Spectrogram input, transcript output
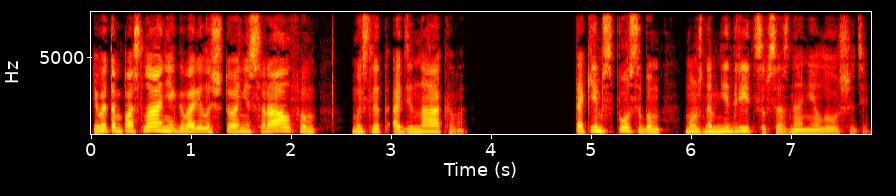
И в этом послании говорилось, что они с Ралфом мыслят одинаково. Таким способом можно внедриться в сознание лошади.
